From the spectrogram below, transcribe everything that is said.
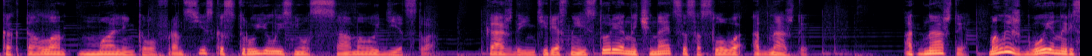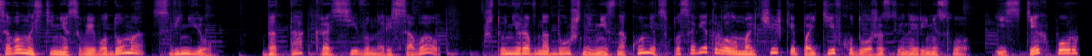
как талант маленького Франциска струил из него с самого детства. Каждая интересная история начинается со слова «однажды». Однажды малыш Гоя нарисовал на стене своего дома свинью. Да так красиво нарисовал, что неравнодушный незнакомец посоветовал мальчишке пойти в художественное ремесло. И с тех пор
